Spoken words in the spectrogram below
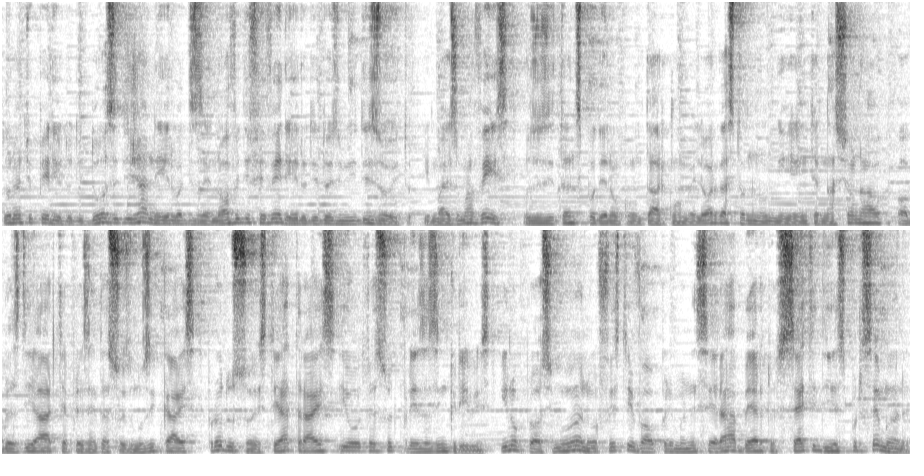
durante o período de 12 de janeiro a 19 de fevereiro de 2018. E mais uma vez, os visitantes poderão contar com a melhor gastronomia internacional, obras de arte, apresentações musicais, produções teatrais e outras surpresas incríveis. E no próximo ano, o festival permanecerá aberto sete dias por semana,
